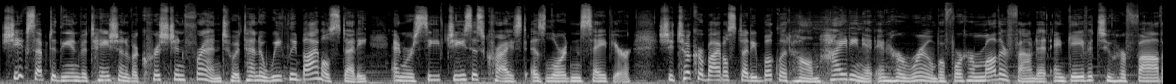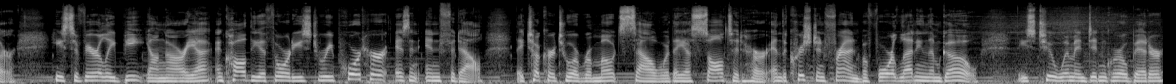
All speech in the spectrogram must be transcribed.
She accepted the invitation of a Christian friend to attend a weekly Bible study and receive Jesus Christ as Lord and Savior. She took her Bible study booklet home, hiding it in her room before her mother found it and gave it to her father. He severely beat young Aria and called the authorities to report her as an infidel. They took her to a remote cell where they assaulted her and the Christian friend before letting them go. These two women didn't grow bitter,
